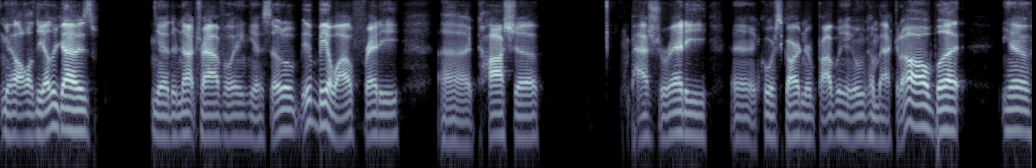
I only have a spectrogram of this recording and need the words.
You know, all the other guys, you know, they're not traveling. You know, so it'll it'll be a while. Freddie, uh, Kase, Pacioretty, and of course Gardiner probably ain't gonna come back at all. But you know,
